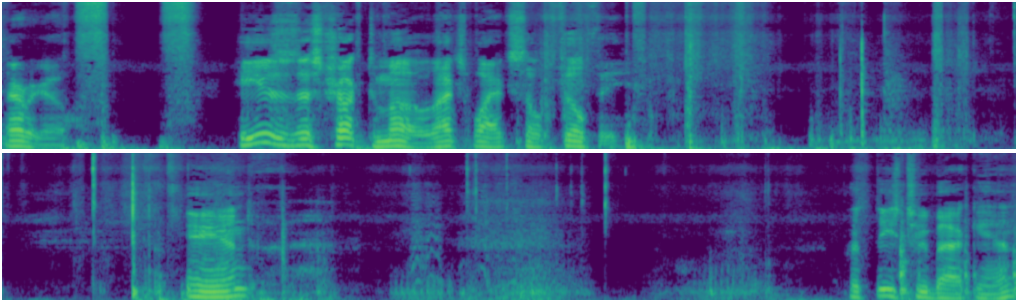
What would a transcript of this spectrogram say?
There we go. He uses this truck to mow. That's why it's so filthy. and put these two back in.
